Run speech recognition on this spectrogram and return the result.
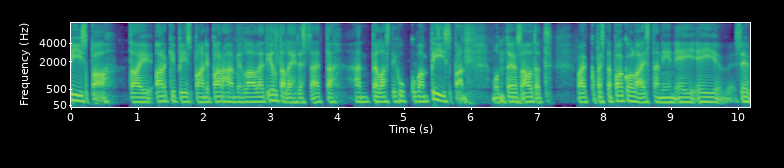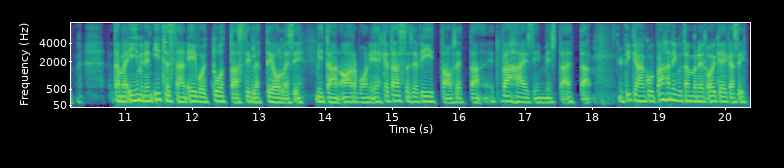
piispaa tai arkkipiispaa, niin parhaimmillaan olet Iltalehdessä, että hän pelasti hukkuvan piispan. Mutta jos autat vaikkapa sitä pakolaista, niin ei, ei se, tämä ihminen itsessään ei voi tuottaa sille teollesi mitään arvoa. Niin ehkä tässä se viittaus, että, että vähäisimmistä, että, että ikään kuin vähän niin kuin tämmöinen, että oikea käsi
